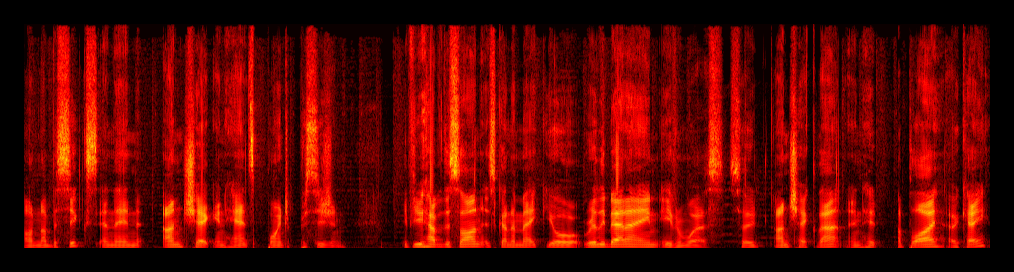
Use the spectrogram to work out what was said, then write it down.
on number six and then uncheck enhance pointer precision. If you have this on, it's going to make your really bad aim even worse. So uncheck that and hit apply, okay.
